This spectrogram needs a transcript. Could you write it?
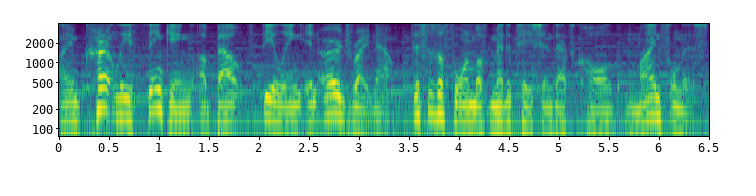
I am currently thinking about feeling an urge right now. This is a form of meditation that's called mindfulness.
